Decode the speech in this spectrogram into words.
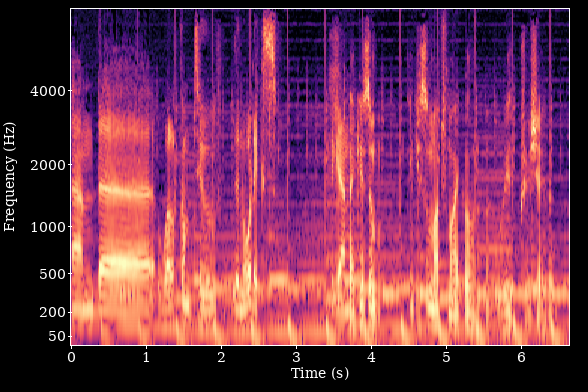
and uh, welcome to the Nordics again. Thank you so, thank you so much, Michael. I really appreciate it.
